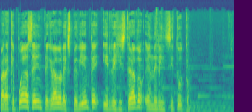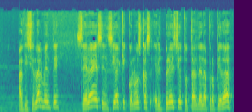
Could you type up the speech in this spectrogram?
para que pueda ser integrado al expediente y registrado en el instituto. Adicionalmente, será esencial que conozcas el precio total de la propiedad,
